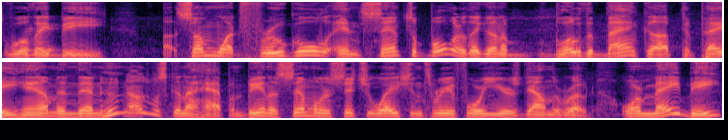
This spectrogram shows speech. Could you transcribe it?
Will they be? Somewhat frugal and sensible? Are they going to blow the bank up to pay him? And then who knows what's going to happen? Be in a similar situation three or four years down the road. Or maybe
